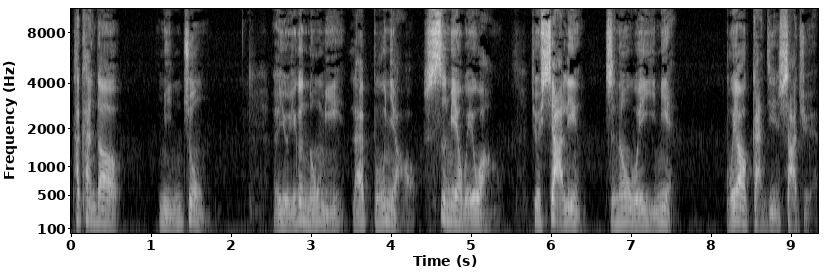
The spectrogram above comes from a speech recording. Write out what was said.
他看到民众，呃，有一个农民来捕鸟，四面围网，就下令只能围一面，不要赶尽杀绝，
